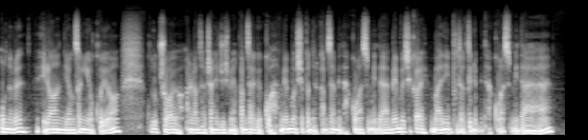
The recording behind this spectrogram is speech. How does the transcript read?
오늘은 이런 영상이었고요. 구독, 좋아요, 알람 설정 해 주시면 감사하겠고 멤버십 분들 감사합니다. 고맙습니다. 멤버십 가입 많이 부탁드립니다. 고맙습니다.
